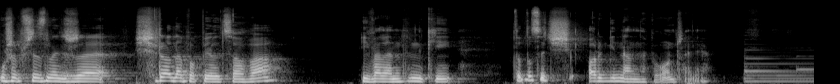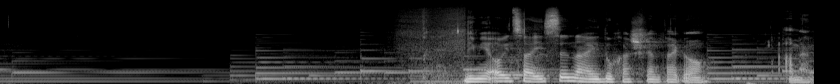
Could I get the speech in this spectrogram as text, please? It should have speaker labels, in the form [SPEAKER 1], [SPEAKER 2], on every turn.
[SPEAKER 1] Muszę przyznać, że środa popielcowa i walentynki to dosyć oryginalne połączenie. W imię Ojca i Syna i Ducha Świętego. Amen.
